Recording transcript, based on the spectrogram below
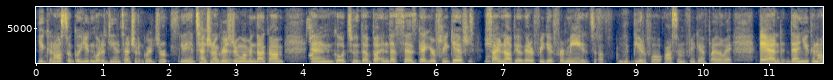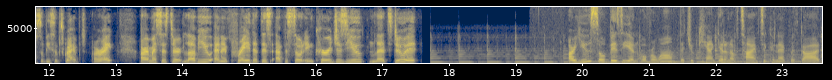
You can also go, you can go to the intentional, Christian woman.com and go to the button that says get your free gift, sign up. You'll get a free gift from me. It's a beautiful, awesome free gift, by the way. And then you can also be subscribed. All right. All right, my sister, love you. And I pray that this episode encourages you. Let's do it. Are you so busy and overwhelmed that you can't get enough time to connect with God?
